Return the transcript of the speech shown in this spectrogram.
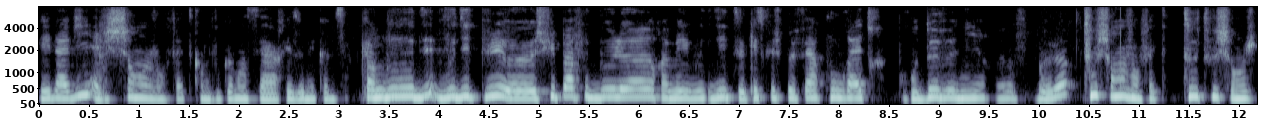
Et la vie, elle change en fait quand vous commencez à raisonner comme ça. Quand vous vous dites plus euh, je suis pas footballeur, mais vous dites qu'est-ce que je peux faire pour être, pour devenir euh, footballeur, tout change en fait. Tout, tout change.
